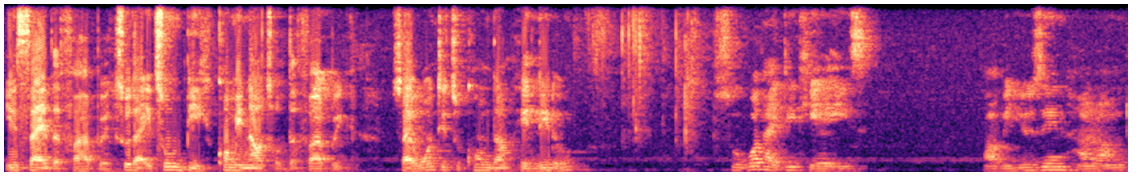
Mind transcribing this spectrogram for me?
inside the fabric so that it won't be coming out of the fabric. So I want it to come down a little. So what I did here is I'll be using around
